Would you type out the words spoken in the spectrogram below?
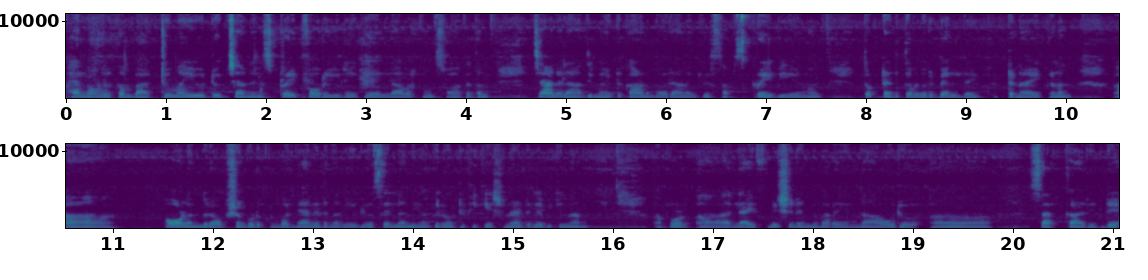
Hello welcome back to my YouTube channel straight for യുയിലേക്ക് എല്ലാവർക്കും സ്വാഗതം. ചാനൽ ആദ്യമായിട്ട് കാണുന്നവരാണെങ്കിൽ സബ്സ്ക്രൈബ് ചെയ്യണം. തൊട്ടടുത്തുള്ളൊരു ബെൽ ബട്ടൺ അയക്കണം. ഓൾ എന്നൊരു ഓപ്ഷൻ കൊടുക്കുമ്പോൾ ഞാൻ ഇടുന്ന വീഡിയോസ് എല്ലാം നിങ്ങൾക്ക് നോട്ടിഫിക്കേഷനായിട്ട് ലഭിക്കുന്നതാണ്. അപ്പോൾ ലൈഫ് മിഷൻ എന്ന് പറയുന്ന ഒരു സർക്കാരിന്റെ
